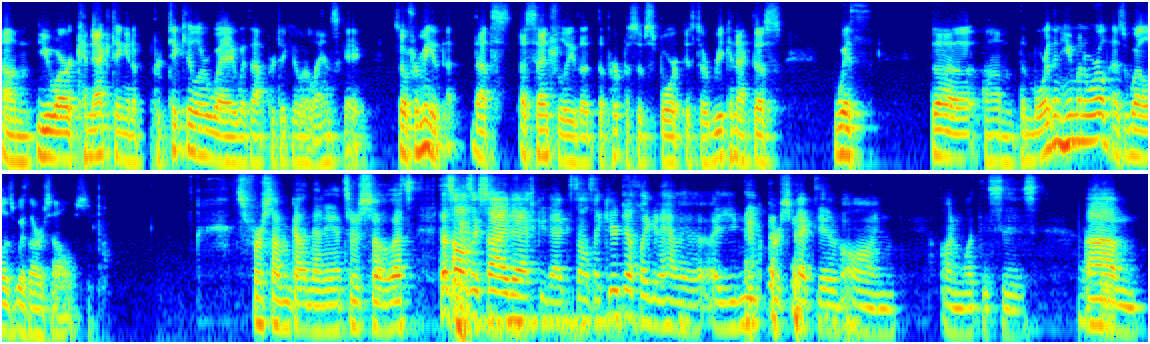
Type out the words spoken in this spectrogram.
um, you are connecting in a particular way with that particular landscape So for me, that, that's essentially the, the purpose of sport is to reconnect us with the um, the more than human world as well as with ourselves. It's the first time I've gotten that answer, so that's that's I was excited to ask you that because I was like, you're definitely going to have a, a unique perspective on on what this is. Um,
